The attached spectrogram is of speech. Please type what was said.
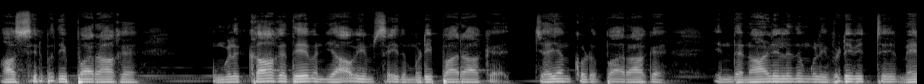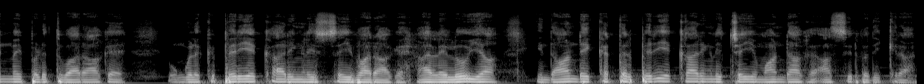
ஆசிர்வதிப்பாராக உங்களுக்காக தேவன் யாவையும் செய்து முடிப்பாராக ஜெயம் கொடுப்பாராக. இந்த நாளிலிருந்து உங்களை விடுவித்து மேன்மைப்படுத்துவாராக. உங்களுக்கு பெரிய காரியங்களை செய்வாராக. ஹalleluya இந்த ஆண்டை கர்த்தர் பெரிய காரியங்களை செய்யும் ஆண்டாக ஆசிர்வதிக்கிறார்.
